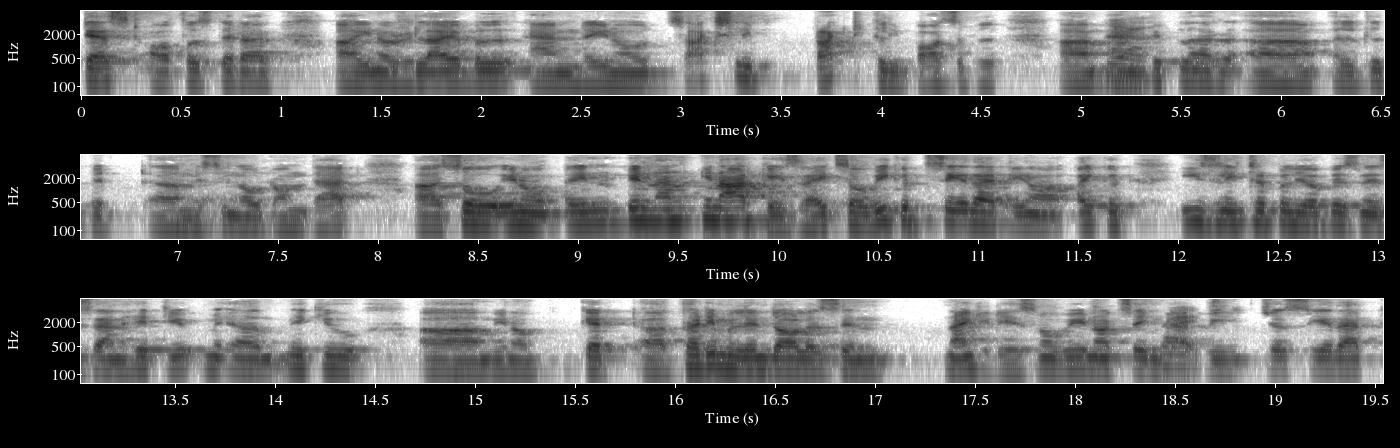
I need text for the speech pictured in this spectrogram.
test offers that are uh, you know reliable and you know it's actually practically possible um, and yeah. people are uh, a little bit uh, missing out on that uh, so you know in in in our case right so we could say that you know i could easily triple your business and hit you uh, make you um, you know get uh, 30 million dollars in 90 days. No, we're not saying right. that. We just say that,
